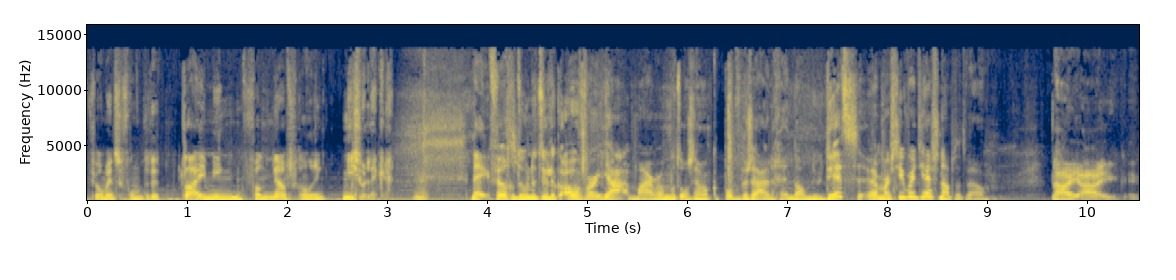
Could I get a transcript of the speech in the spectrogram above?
veel mensen vonden de timing van die naamsverandering niet zo lekker. Nee, veel gedoe natuurlijk over... ja, maar we moeten ons helemaal kapot bezuinigen en dan nu dit. Eh, maar Siewert, jij snapt het wel. Nou ja, ik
